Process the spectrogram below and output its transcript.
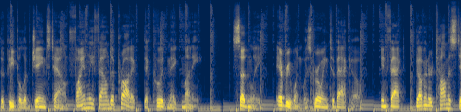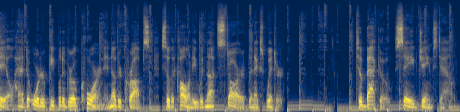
The people of Jamestown finally found a product that could make money. Suddenly, everyone was growing tobacco. In fact, Governor Thomas Dale had to order people to grow corn and other crops so the colony would not starve the next winter. Tobacco saved Jamestown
